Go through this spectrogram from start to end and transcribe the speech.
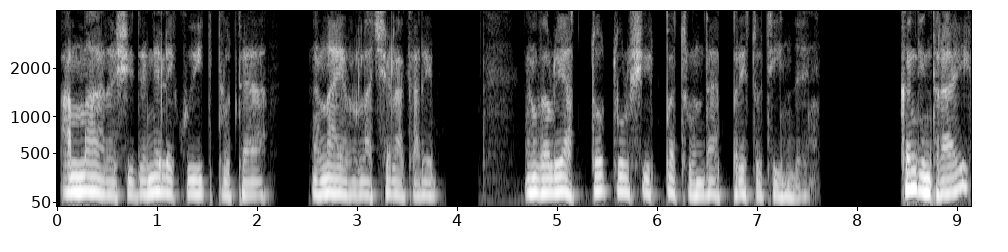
amară și de nelecuit plutea în aerul acela care învăluia totul și pătrundea pretutindeni. Când intrai,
